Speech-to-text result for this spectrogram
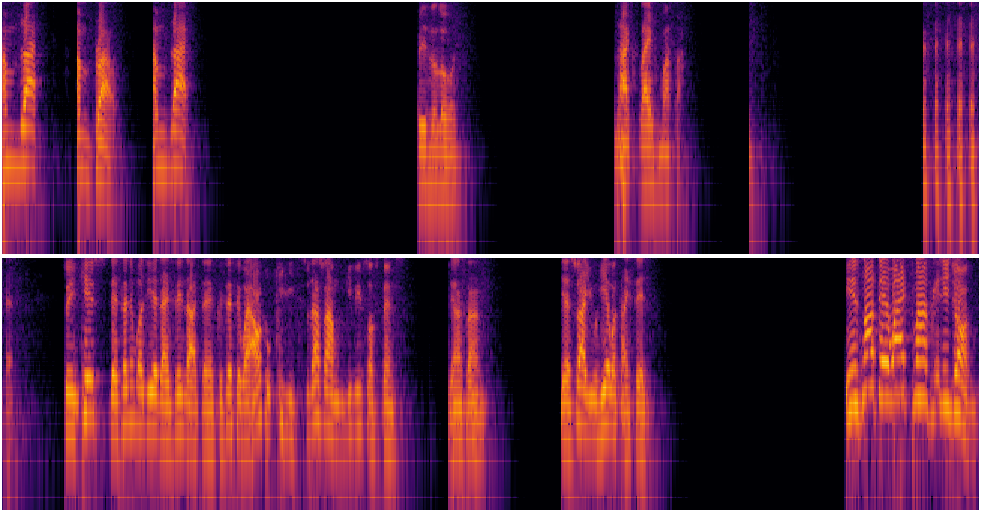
I'm black. I'm proud. I'm black. Praise the Lord. Black life matter. so, in case there's anybody here that is saying that uh, Christians say, Well, I want to kill it. So that's why I'm giving suspense. You understand? Yeah, so you hear what I said. It's not a white man's religion.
